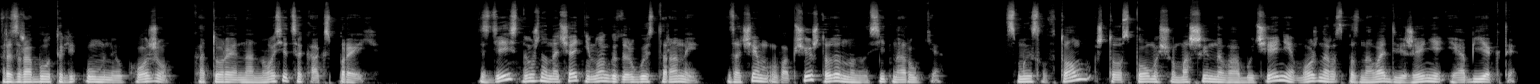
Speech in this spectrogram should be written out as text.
разработали умную кожу, которая наносится как спрей. Здесь нужно начать немного с другой стороны. Зачем вообще что-то наносить на руки? Смысл в том, что с помощью машинного обучения можно распознавать движения и объекты.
